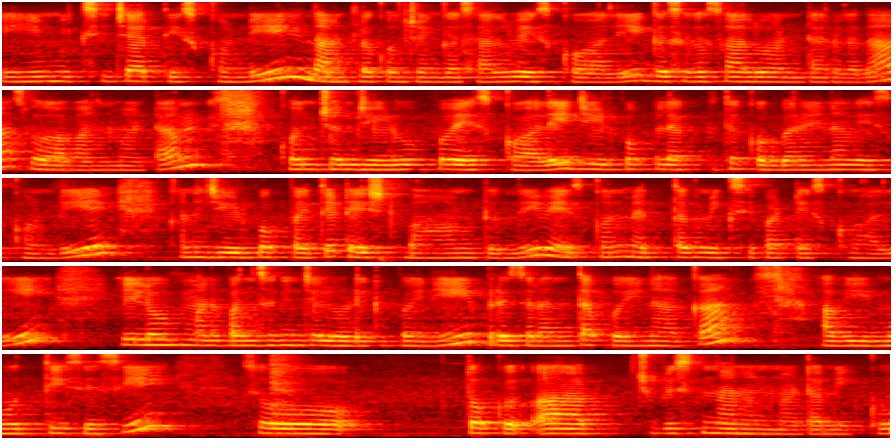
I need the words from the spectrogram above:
ఏ మిక్సీ జార్ తీసుకోండి. దాంట్లో కొంచెం గసాలు వేసుకోవాలి. గసగసాలు అంటారు కదా సో అవన్నమాట. కొంచెం జీడిపప్పు వేసుకోవాలి. జీడిపప్పు లేకపోతే కొబ్బరి అయినా వేసుకోండి. కానీ జీడిపప్పు అయితే టేస్ట్ బాగుంటుంది. వేసుకొని మెత్తగా మిక్సీ పట్టేసుకోవాలి. ఈలోపు మన పంచగింజలు ఉడికిపోయినాయి. ప్రెషర్ అంతా పోయినాక అవి మూత తీసేసి సో తొక్కు చూపిస్తున్నాను అనమాట మీకు.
